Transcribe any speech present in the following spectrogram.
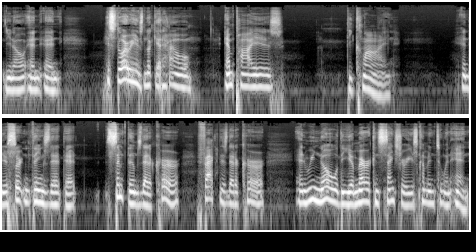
You know, and and historians look at how empires decline. And there's certain things that, that symptoms that occur, factors that occur, and we know the American century is coming to an end.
